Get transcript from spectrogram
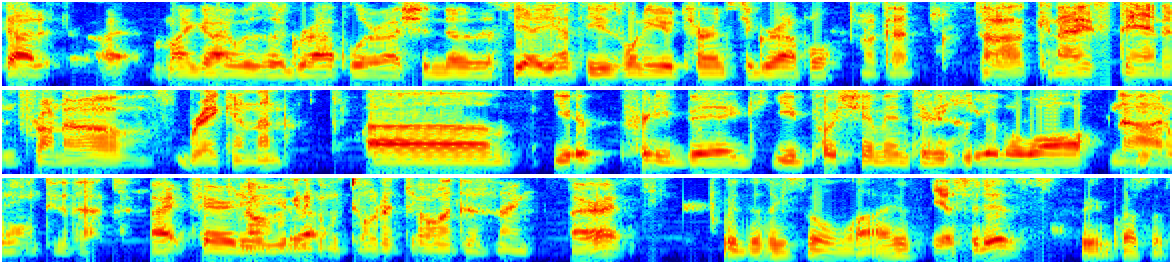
Got it. I, my guy was a grappler. I should know this. Yeah, you have to use one of your turns to grapple. Okay. Uh, can I stand in front of Riken then? Um, you're pretty big. You'd push him into the heat of the wall. No, I think. won't do that. All right, Faradir, No, I'm you're gonna go toe to toe with this thing. All right. Wait, this thing's still alive? Yes, it is. Pretty impressive.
